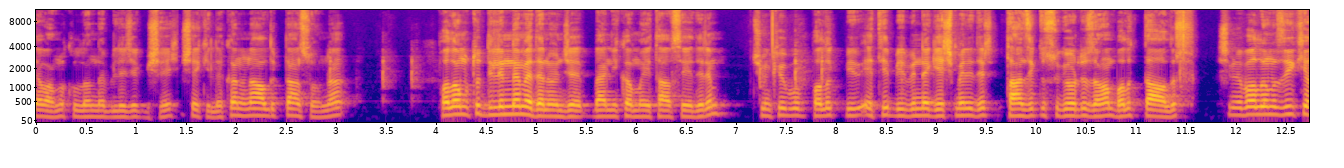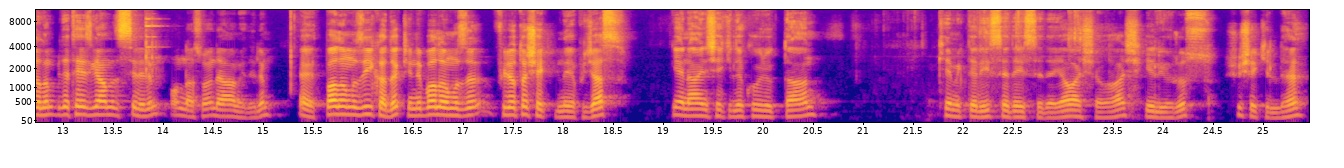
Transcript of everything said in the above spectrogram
devamlı kullanılabilecek bir şey. Bu şekilde kanını aldıktan sonra palamutu dilimlemeden önce ben yıkamayı tavsiye ederim. Çünkü bu balık bir eti birbirine geçmelidir. Tanzikli su gördüğü zaman balık dağılır. Şimdi balığımızı yıkayalım. Bir de tezgahımızı silelim. Ondan sonra devam edelim. Evet balığımızı yıkadık. Şimdi balığımızı filoto şeklinde yapacağız. Yine aynı şekilde kuyruktan kemikleri hissede hissede yavaş yavaş geliyoruz. Şu şekilde.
